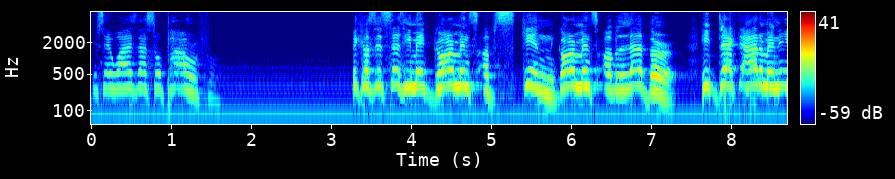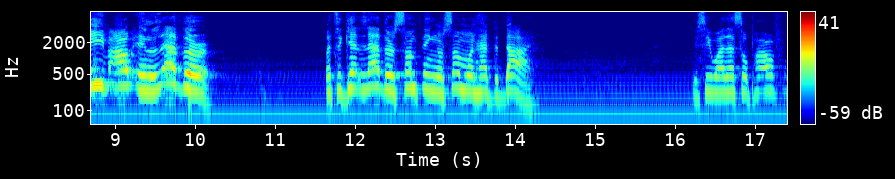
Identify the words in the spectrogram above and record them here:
You say, "Why is that so powerful?" Because it says he made garments of skin, garments of leather. He decked Adam and Eve out in leather. But to get leather, something or someone had to die. You see why that's so powerful?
